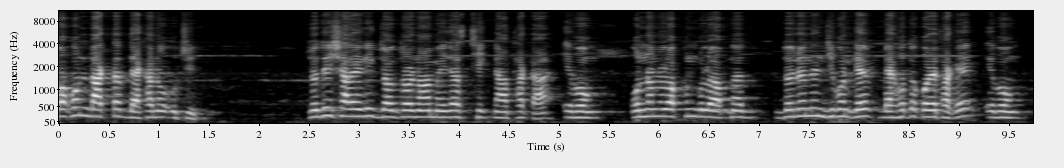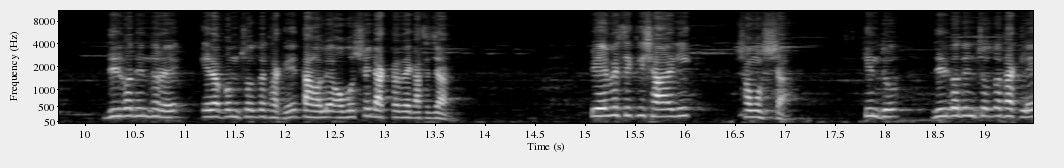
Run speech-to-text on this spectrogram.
কখন ডাক্তার দেখানো উচিত? যদি শারীরিক যন্ত্রণা, মেজাজ ঠিক না থাকা এবং অন্যান্য লক্ষণগুলো আপনার দৈনন্দিন জীবনকে ব্যাহত করে থাকে এবং দীর্ঘদিন ধরে এরকম চলতে থাকে, তাহলে অবশ্যই ডাক্তারের কাছে যান। পিএমএস একটি শারীরিক সমস্যা, কিন্তু দীর্ঘদিন চলতে থাকলে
